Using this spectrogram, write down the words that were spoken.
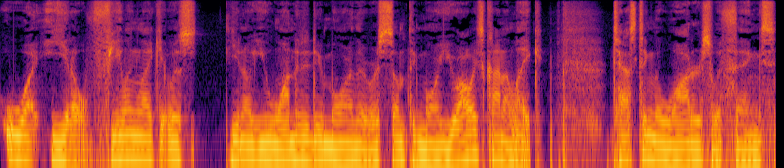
what you know feeling like it was you know you wanted to do more there was something more. You always kind of like testing the waters with things.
